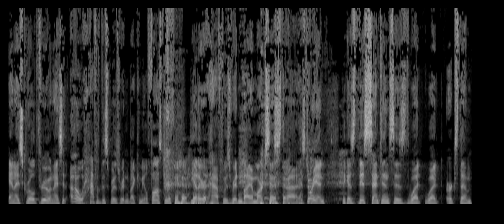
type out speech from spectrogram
And I scrolled through and I said, oh, half of this was written by Camille Foster. The other half was written by a Marxist uh, historian, because this sentence is what, what irks them.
